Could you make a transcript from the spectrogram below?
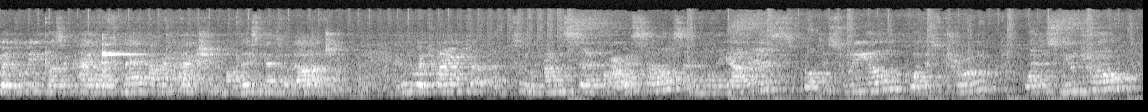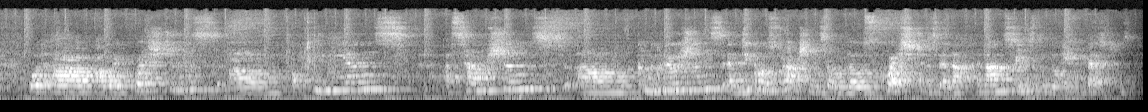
were doing was a kind of meta-reflection on this methodology. And we were trying to, uh, to answer for ourselves and for the others what is real, what is true, what is neutral, what are our questions, um, opinions, assumptions, um, conclusions, and deconstructions on those questions and, and answers to those questions.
